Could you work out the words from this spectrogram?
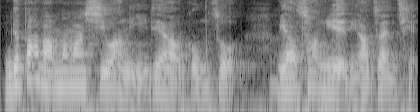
你的爸爸妈妈希望你一定要有工作，你要创业，你要赚钱，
